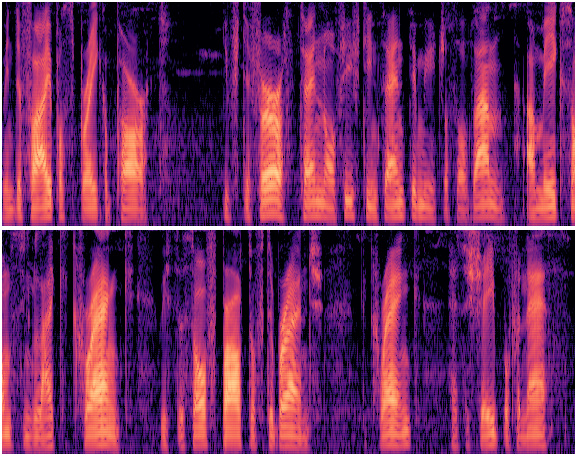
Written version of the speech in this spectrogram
when the fibers break apart. If the first 10 or 15 centimeters are done, I make something like a crank with the soft part of the branch. The crank has the shape of an S.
